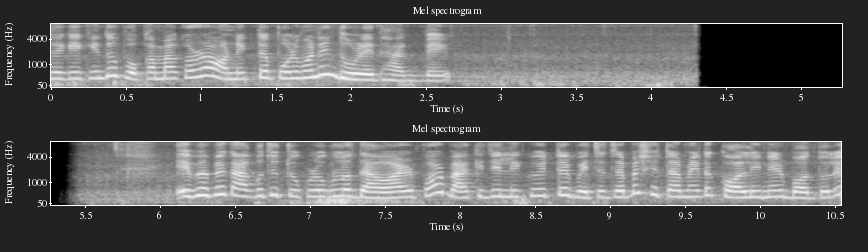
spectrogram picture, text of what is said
থেকে কিন্তু পোকামাকড়রা অনেকটা পরিমাণে দূরে থাকবে। এভাবে কাগজের টুকরোগুলো দেওয়ার পর বাকি যে লিকুইডটা বেঁচে যাবে, সেটা আমি একটা কলিনের বদলে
